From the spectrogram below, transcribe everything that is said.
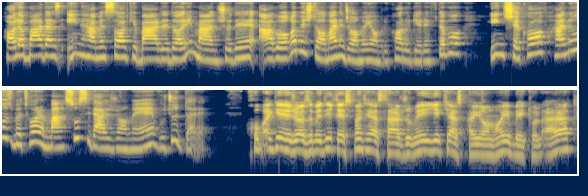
حالا بعد از این همه سال که بردهداری من شده عواقبش دامن جامعه آمریکا رو گرفته و این شکاف هنوز به طور محسوسی در جامعه وجود داره. خب اگه اجازه بدی قسمتی از ترجمه یکی از پیام های بیت العدل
